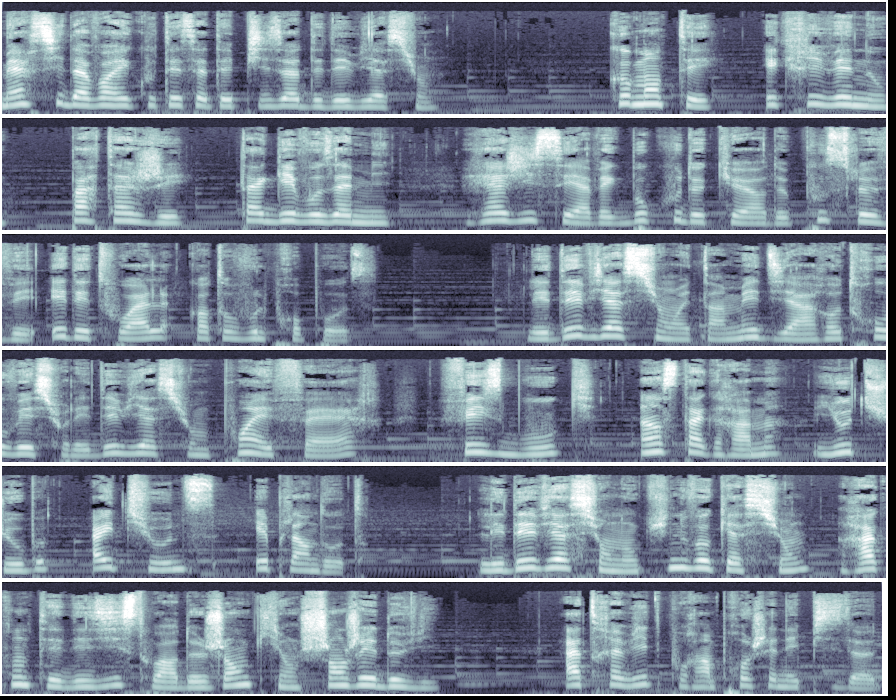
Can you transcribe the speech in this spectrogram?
Merci d'avoir écouté cet épisode des déviations. Commentez, écrivez-nous, partagez, taguez vos amis, réagissez avec beaucoup de cœur, de pouces levés et d'étoiles quand on vous le propose. Les Déviations est un média retrouvé sur lesdéviations.fr, Facebook, Instagram, YouTube, iTunes et plein d'autres. Les Déviations n'ont qu'une vocation, raconter des histoires de gens qui ont changé de vie. À très vite pour un prochain épisode.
